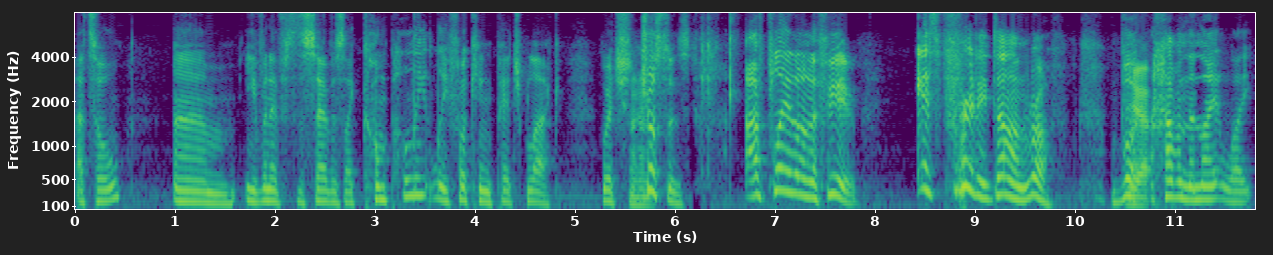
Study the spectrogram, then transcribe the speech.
at all. Um, even if the server's like completely fucking pitch black, which Mm-hmm. trust us, I've played on a few. It's pretty darn rough, but Yeah. having the nightlight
